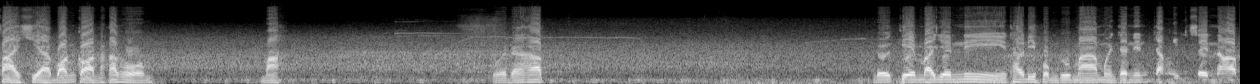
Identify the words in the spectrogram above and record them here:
ฝ่ายเคลียบอลก่อนนะครับผม มาเปิดนะครับ โดยเกมบาเยร์นนี่เท่าที่ผมดูมาเหมือนจะเน้นจากริมเส้นนะครับ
